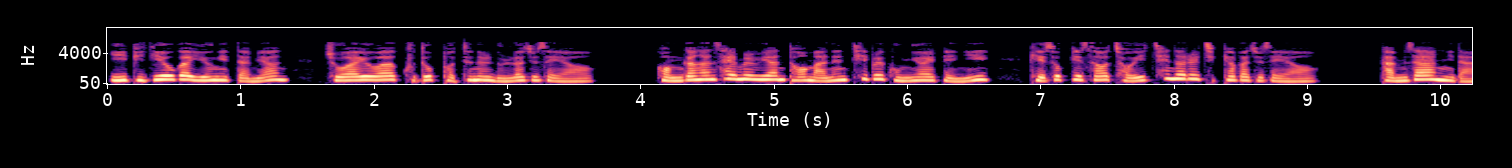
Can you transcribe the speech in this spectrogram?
이 비디오가 유용했다면 좋아요와 구독 버튼을 눌러주세요. 건강한 삶을 위한 더 많은 팁을 공유할 테니 계속해서 저희 채널을 지켜봐 주세요. 감사합니다.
